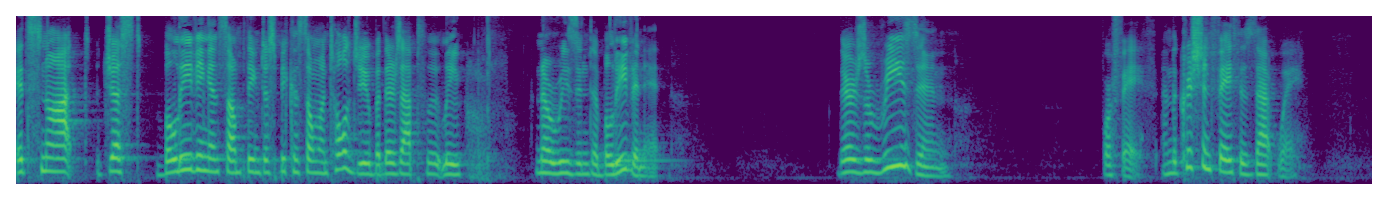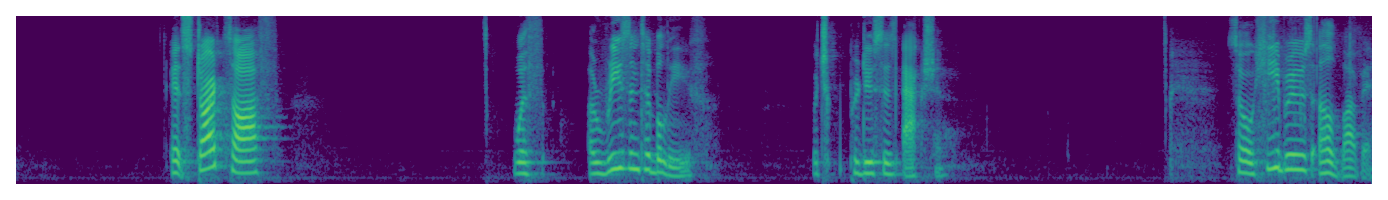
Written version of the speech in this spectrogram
It's not just believing in something just because someone told you, but there's absolutely no reason to believe in it. There's a reason for faith. And the Christian faith is that way. It starts off with a reason to believe, which produces action. So, Hebrews 11.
